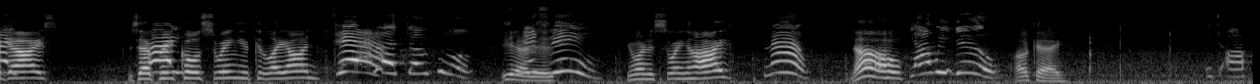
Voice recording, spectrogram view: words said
right, guys. Is that a pretty cool swing you can lay on? Yeah. That's so cool. Yeah, it is. You want to swing high? No. No. Yeah, we do. Okay. It's off.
